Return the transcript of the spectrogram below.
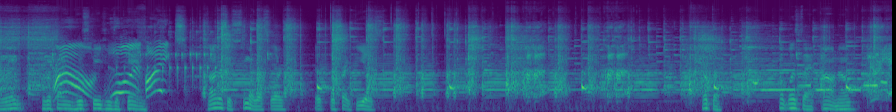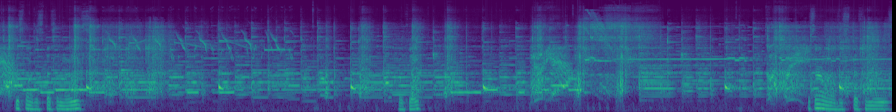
Alright, we're gonna find his stage in Japan. fight! Oh, Honda's a sumo wrestler. That- That's right, he is. What the? What was that? I don't know. This one's a special move. Okay. That's not one of his special moves.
